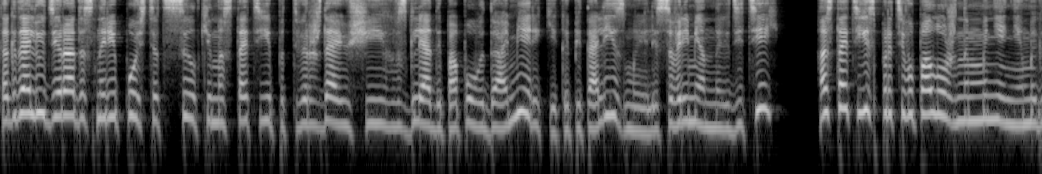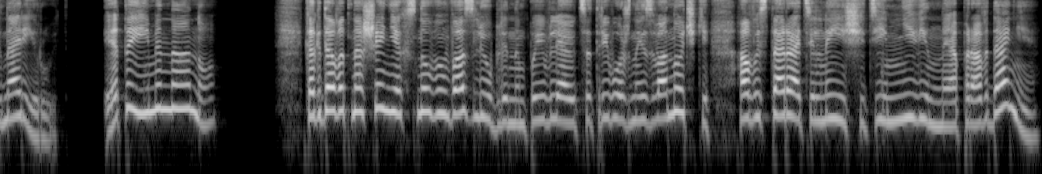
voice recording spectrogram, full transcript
Когда люди радостно репостят ссылки на статьи, подтверждающие их взгляды по поводу Америки, капитализма или современных детей, а статьи с противоположным мнением игнорируют, это именно оно. Когда в отношениях с новым возлюбленным появляются тревожные звоночки, а вы старательно ищете им невинные оправдания,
